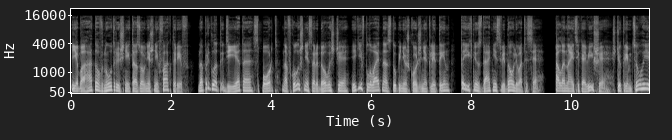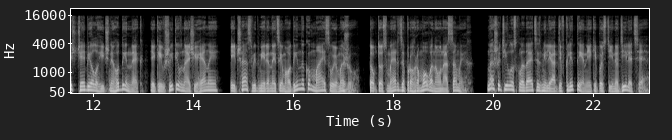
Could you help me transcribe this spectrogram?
Є багато внутрішніх та зовнішніх факторів, наприклад, дієта, спорт, навколишнє середовище, які впливають на ступінь ушкодження клітин та їхню здатність відновлюватися. Але найцікавіше, що крім цього є ще біологічний годинник, який вшитий в наші гени, і час, відміряний цим годинником, має свою межу. Тобто смерть запрограмована у нас самих. Наше тіло складається з мільярдів клітин, які постійно діляться,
